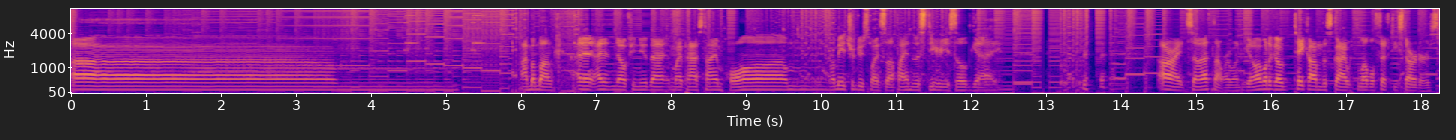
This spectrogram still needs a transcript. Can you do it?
Um, I'm a monk. I didn't, I didn't know if you knew that in my pastime. Um, let me introduce myself. I am the mysterious old guy. Alright, so that's not where I want to go. I want to go take on this guy with level 50 starters.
